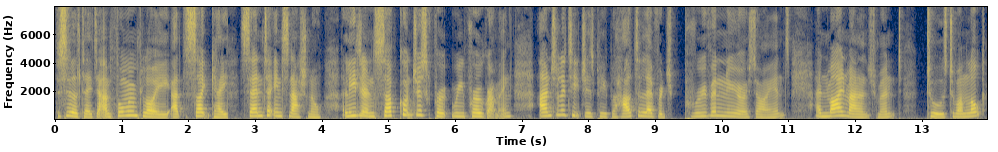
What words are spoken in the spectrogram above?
facilitator and former employee at the PsychK Centre International, a leader in subconscious pro- reprogramming, Angela teaches people how to leverage proven neuroscience and mind management tools to unlock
